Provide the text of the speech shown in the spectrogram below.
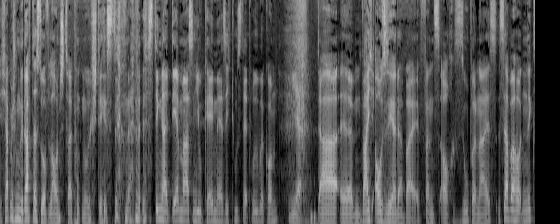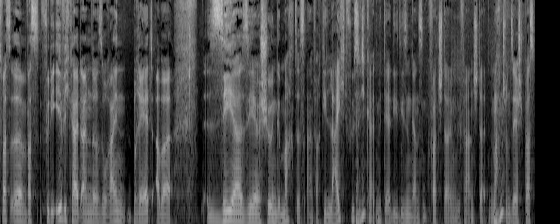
ich habe mir schon gedacht, dass du auf Lounge 2.0 stehst. das Ding halt dermaßen UK-mäßig Two-Step rüberkommt. Ja. Da ähm, war ich auch sehr dabei. Fand es auch super nice. Ist aber heute nichts, was, äh, was für die Ewigkeit einem da so reinbrät, aber sehr, sehr schön gemacht ist einfach. Die Leichtfüßigkeit, mit der die diesen ganzen Quatsch da irgendwie veranstalten, macht schon sehr Spaß.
